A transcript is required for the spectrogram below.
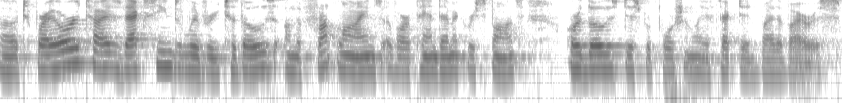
uh, to prioritize vaccine delivery to those on the front lines of our pandemic response or those disproportionately affected by the virus.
